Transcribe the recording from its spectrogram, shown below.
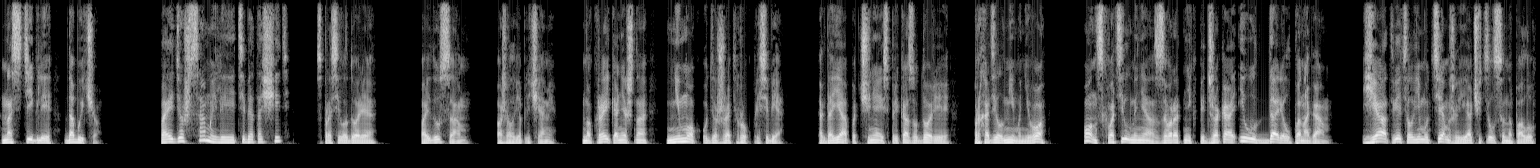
настигли добычу. «Пойдешь сам или тебя тащить?» — спросила Дория. «Пойду сам», — пожал я плечами. Но Крей, конечно, не мог удержать рук при себе. Когда я, подчиняясь приказу Дории, проходил мимо него, он схватил меня за воротник пиджака и ударил по ногам. Я ответил ему тем же и очутился на полу.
